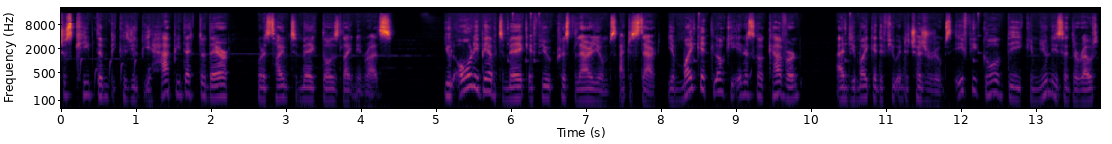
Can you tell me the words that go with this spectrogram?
just keep them because you'll be happy that they're there when it's time to make those lightning rods. You'll only be able to make a few crystallariums at the start. You might get lucky in a skull cavern and you might get a few in the treasure rooms. If you go the community center route,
